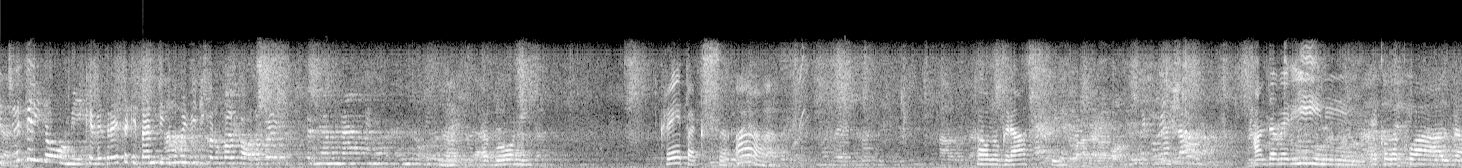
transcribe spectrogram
leggete i nomi, che vedrete che tanti nomi vi dicono qualcosa, poi ci fermiamo un attimo. Raboni. Crepax. Ah. Paolo Grassi. Alda Verini. Eccola qua Alda.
